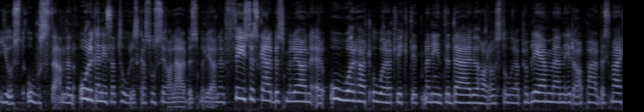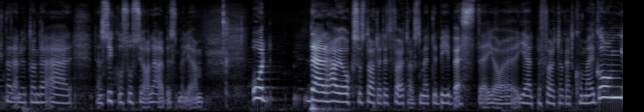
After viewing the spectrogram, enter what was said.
just OSAN, den organisatoriska sociala arbetsmiljön. Den fysiska arbetsmiljön är oerhört, oerhört viktigt men det är inte där vi har de stora problemen idag på arbetsmarknaden utan det är den psykosociala arbetsmiljön. Och där har jag också startat ett företag som heter Be Best. Där jag hjälper företag att komma igång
